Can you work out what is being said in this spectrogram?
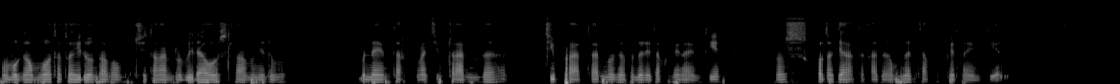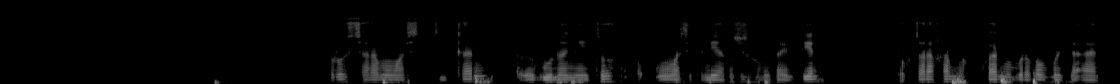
memegang mulut atau hidung tanpa mencuci tangan terlebih dahulu setelah menyentuh benda yang terkena cipratan ludah, cipratan ludah penderita COVID-19, terus kontak jarak dekat dengan penderita COVID-19. Terus cara memastikan gunanya itu memastikan diagnosis COVID-19, dokter akan melakukan beberapa pemeriksaan.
